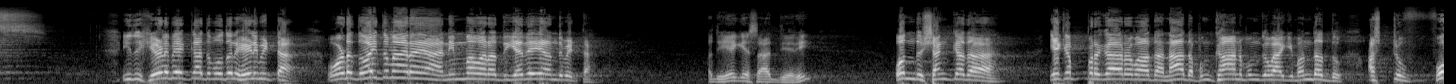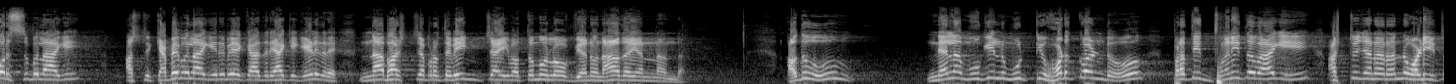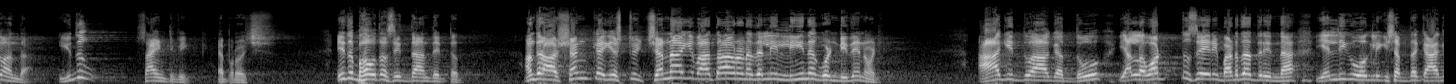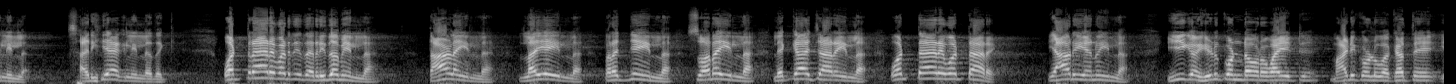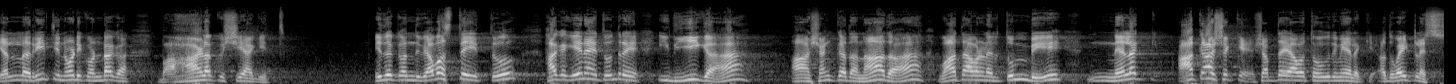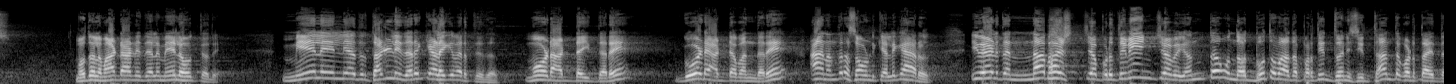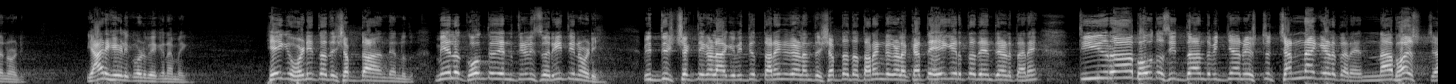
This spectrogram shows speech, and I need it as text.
ಇದು ಹೇಳಬೇಕಾದ ಮೊದಲು ಹೇಳಿಬಿಟ್ಟ. ಒಡೆದೋಯ್ತು ಮಾರಾಯ, ನಿಮ್ಮವರದ್ದು ಎದೆ ಅಂದುಬಿಟ್ಟ. ಅದು ಹೇಗೆ ಸಾಧ್ಯ ರೀ? ಒಂದು ಶಂಕದ ಏಕಪ್ರಕಾರವಾದ ನಾದ ಪುಂಖಾನುಪುಂಖವಾಗಿ ಬಂದದ್ದು ಅಷ್ಟು ಫೋರ್ಸಬಲ್ ಆಗಿ, ಅಷ್ಟು ಕೆಪೆಬಲ್ ಆಗಿ ಇರಬೇಕಾದ್ರೆ ಯಾಕೆ ಕೇಳಿದರೆ, ನಭಶ್ಚ ಪ್ರತಿವಿಂಚ ಇವ ತುಮುಲೋವ್ಯನು ನಾದಯನ್ನಂದ. ಅದು ನೆಲ ಮುಗಿಲು ಮುಟ್ಟಿ ಹೊಡ್ಕೊಂಡು ಪ್ರತಿಧ್ವನಿತವಾಗಿ ಅಷ್ಟು ಜನರನ್ನು ಹೊಡೆಯಿತು ಅಂದ. ಇದು ಸೈಂಟಿಫಿಕ್ ಅಪ್ರೋಚ್ ಇದು ಭೌತ ಸಿದ್ಧಾಂತ ಇಟ್ಟದ್ದು. ಅಂದರೆ ಆ ಶಂಕ ಎಷ್ಟು ಚೆನ್ನಾಗಿ ವಾತಾವರಣದಲ್ಲಿ ಲೀನಗೊಂಡಿದೆ ನೋಡಿ. ಆಗಿದ್ದು ಆಗದ್ದು, ಎಲ್ಲ ಒಟ್ಟು ಸೇರಿ ಬಡ್ದದ್ರಿಂದ ಎಲ್ಲಿಗೂ ಹೋಗ್ಲಿಕ್ಕೆ ಶಬ್ದಕ್ಕೆ ಆಗಲಿಲ್ಲ. ಸರಿಯಾಗಲಿಲ್ಲ ಅದಕ್ಕೆ. ಒಟ್ಟಾರೆ ಬಡ್ದಿದ್ದ ರಿದಮ್ ಇಲ್ಲ. ತಾಳ ಇಲ್ಲ, ಲಯ ಇಲ್ಲ, ಪ್ರಜ್ಞೆ ಇಲ್ಲ, ಸ್ವರ ಇಲ್ಲ, ಲೆಕ್ಕಾಚಾರ ಇಲ್ಲ. ಒಟ್ಟಾರೆ ಒಟ್ಟಾರೆ. ಯಾರು ಏನೂ ಇಲ್ಲ. ಈಗ ಹಿಡ್ಕೊಂಡವರ ವೈಟ್ ಮಾಡಿಕೊಳ್ಳುವ ಕತೆ ಎಲ್ಲ ರೀತಿ ನೋಡಿಕೊಂಡಾಗ ಬಹಳ ಖುಷಿಯಾಗಿತ್ತು. ಇದಕ್ಕೊಂದು ವ್ಯವಸ್ಥೆ ಇತ್ತು. ಹಾಗಾಗಿ ಏನಾಯಿತು ಅಂದರೆ, ಇದೀಗ ಆ ಶಂಕದ ನಾದ ವಾತಾವರಣದಲ್ಲಿ ತುಂಬಿ ನೆಲಕ್ಕೆ ಆಕಾಶಕ್ಕೆ, ಶಬ್ದ ಯಾವತ್ತು ಹೋಗುದು ಮೇಲಕ್ಕೆ, ಅದು ವೈಟ್ಲೆಸ್ ಮೊದಲು ಮಾತಾಡಿದ್ದೆಲ್ಲ ಮೇಲೆ ಹೋಗ್ತದೆ. ಮೇಲೆ ಎಲ್ಲಿ ಅದು ತಳ್ಳಿದರೆ ಕೆಳಗೆ ಬರ್ತದೆ ಅದು. ಮೋಡ ಅಡ್ಡ ಇದ್ದರೆ, ಗೋಡೆ ಅಡ್ಡ ಬಂದರೆ, ಆ ನಂತರ ಸೌಂಡ್ ಕೆಳಗೆ ಹಾರೋದು. ಇವು ಹೇಳ್ತಾರೆ ನಭಶ್ಚ ಪೃಥ್ವೀಂಚವ ಅಂತ ಒಂದು ಅದ್ಭುತವಾದ ಪ್ರತಿಧ್ವನಿ ಸಿದ್ಧಾಂತ ಕೊಡ್ತಾ ಇದ್ದ ನೋಡಿ. ಯಾರು ಹೇಳಿಕೊಡ್ಬೇಕು ನಮಗೆ? ಹೇಗೆ ಹೊಡಿತದೆ ಶಬ್ದ ಅಂತ ಅನ್ನೋದು ಮೇಲಕ್ಕೆ ಹೋಗ್ತದೆ ಎಂದು ತಿಳಿಸುವ ರೀತಿ ನೋಡಿ. ವಿದ್ಯುತ್ ಶಕ್ತಿಗಳಾಗಿ ವಿದ್ಯುತ್ ತರಂಗಗಳಂತೆ ಶಬ್ದದ ತರಂಗಗಳ ಕತೆ ಹೇಗಿರ್ತದೆ ಅಂತ ಹೇಳ್ತಾನೆ. ತೀರಾ ಭೌತ ಸಿದ್ಧಾಂತ ವಿಜ್ಞಾನ ಎಷ್ಟು ಚೆನ್ನಾಗಿ ಹೇಳ್ತಾರೆ. ನಭಶ್ಚ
